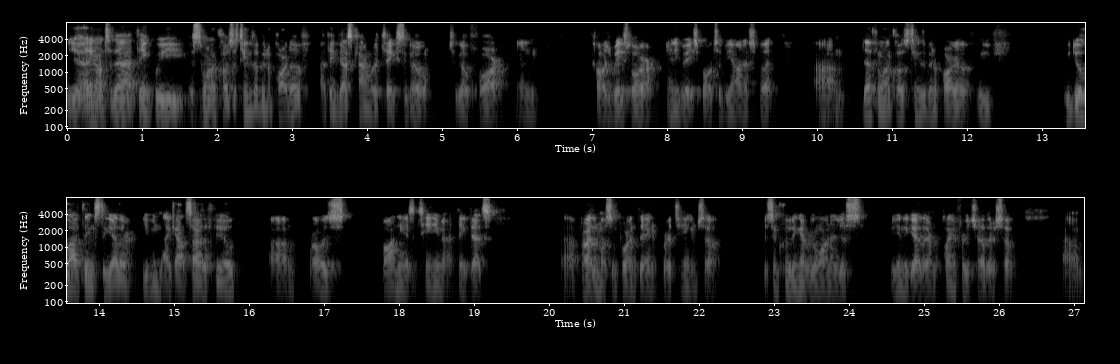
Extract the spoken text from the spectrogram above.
Yeah, adding on to that, I think we this is one of the closest teams I've been a part of. I think that's kind of what it takes to go to go far in college baseball or any baseball, to be honest. But um, definitely one of the closest teams I've been a part of. We've we do a lot of things together, even like outside of the field. Um, we're always bonding as a team. I think that's uh, probably the most important thing for a team. So just including everyone and just being together and playing for each other. So um,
